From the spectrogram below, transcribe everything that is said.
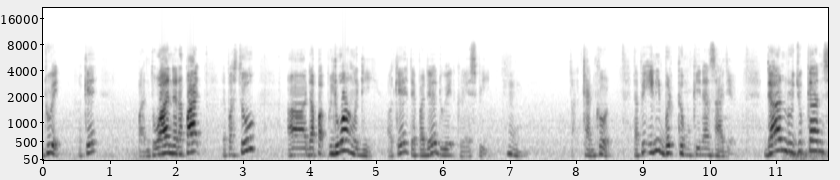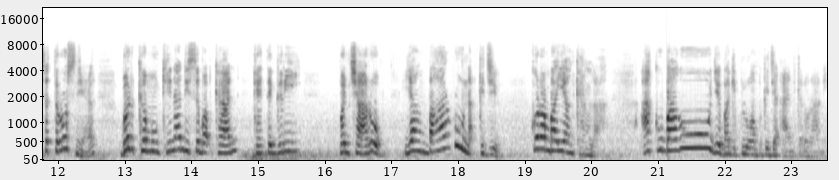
duit, okey. Bantuan dah dapat, lepas tu uh, dapat peluang lagi, okey, daripada duit ke SP. Hmm. Takkan kot. Tapi ini berkemungkinan saja. Dan rujukan seterusnya berkemungkinan disebabkan kategori pencarum yang baru nak kerja. Korang bayangkanlah. Aku baru je bagi peluang pekerjaan kat orang ni.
